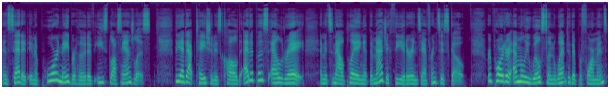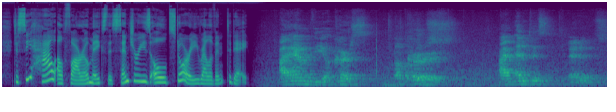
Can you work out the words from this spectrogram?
and set it in a poor neighborhood of East Los Angeles. The adaptation is called Oedipus El Rey, and it's now playing at the Magic Theater in San Francisco. Reporter Emily Wilson went to the performance to see how Alfaro makes this centuries old story relevant today. I am the accursed. Accursed. I am Oedipus. Oedipus.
